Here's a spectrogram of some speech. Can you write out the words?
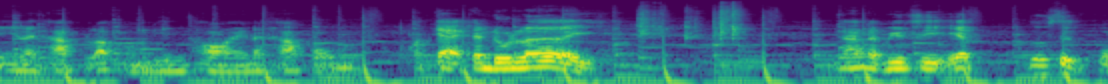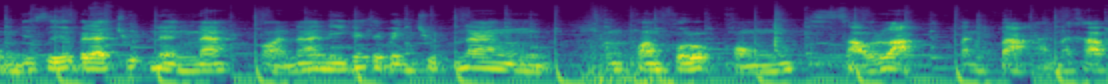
นี่นะครับรอบของดินทอยนะครับผม แกะกันดูเลยงาน WCF รู้สึกผมจะซื้อไปแล้วชุดหนึ่งนะ ก่อนหน้านี้ก็จะเป็นชุดนั่งทำความเคารพของเสาหลักต่างๆนะครับ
